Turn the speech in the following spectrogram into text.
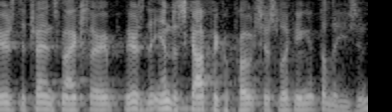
Here's the transmaxillary, here's the endoscopic approach, just looking at the lesion.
